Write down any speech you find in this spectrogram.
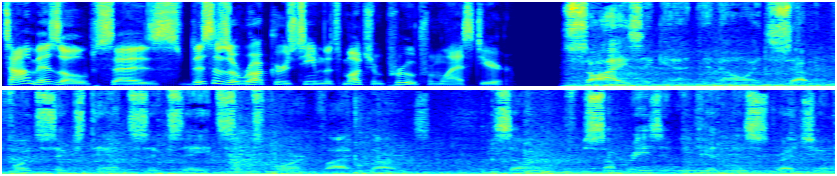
Tom Izzo says this is a Rutgers team that's much improved from last year. Size again, you know, it's seven foot, six ten, six eight, six four, and five guards. So for some reason, we've hit this stretch of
